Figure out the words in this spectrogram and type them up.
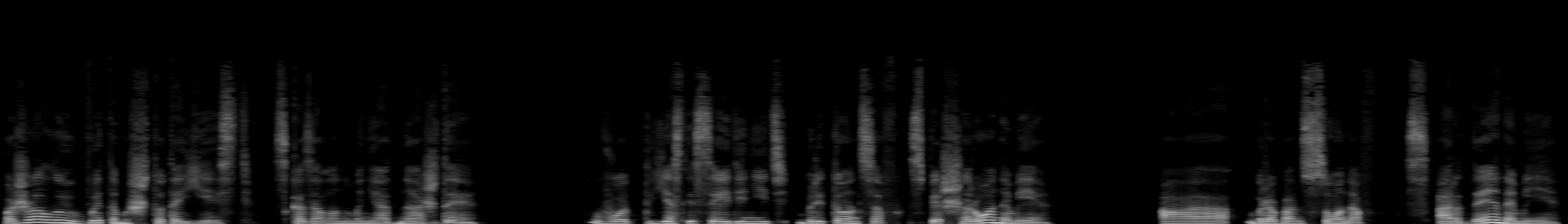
пожалуй, в этом что-то есть», — сказал он мне однажды. «Вот если соединить бретонцев с першеронами, а брабансонов с орденами...»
